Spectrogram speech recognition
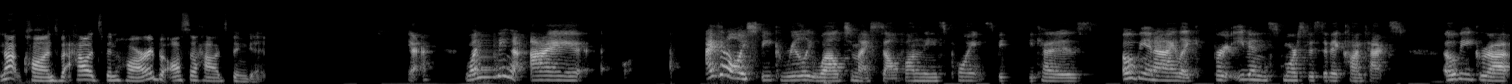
not cons but how it's been hard but also how it's been good. Yeah. One thing i i can only speak really well to myself on these points because obi and i like for even more specific context obi grew up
